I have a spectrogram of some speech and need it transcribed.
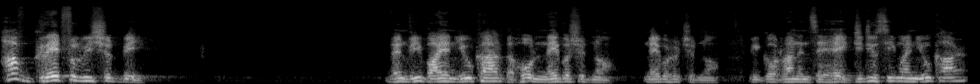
How grateful we should be. When we buy a new car, the whole neighbor should know. Neighborhood should know. We go run and say, Hey, did you see my new car?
